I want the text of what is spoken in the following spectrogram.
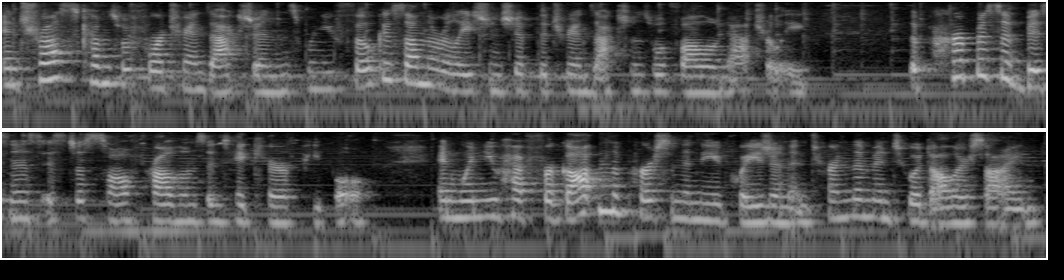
And trust comes before transactions. When you focus on the relationship, the transactions will follow naturally. The purpose of business is to solve problems and take care of people. And when you have forgotten the person in the equation and turned them into a dollar sign,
